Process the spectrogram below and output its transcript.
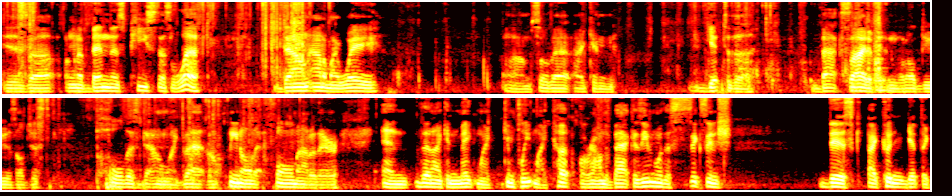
is uh, I'm going to bend this piece that's left down out of my way um, so that I can get to the back side of it. And what I'll do is I'll just pull this down like that. I'll clean all that foam out of there. And then I can make my, complete my cut around the back. Cause even with a six inch disc, I couldn't get the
